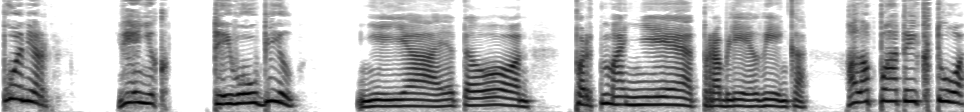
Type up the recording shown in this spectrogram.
Помер! Веник, ты его убил!» «Не я, это он! Портмонет!» — проблеял Венька. «А лопатой кто?»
